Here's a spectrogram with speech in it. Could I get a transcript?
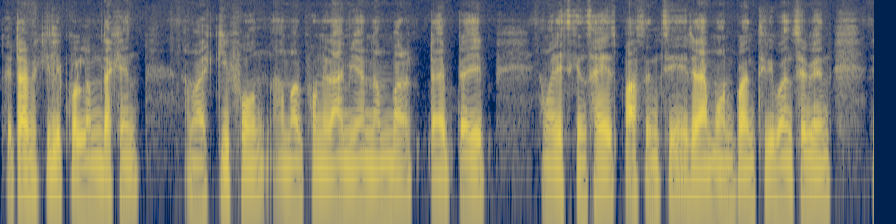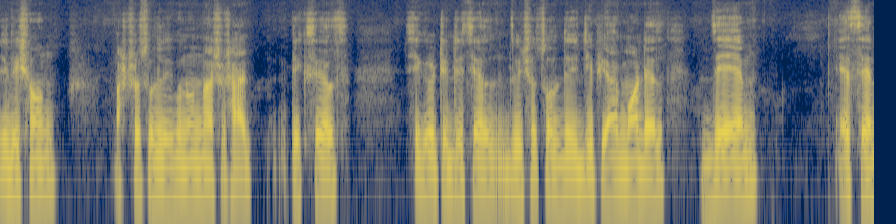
তো এটা আমি ক্লিক করলাম, দেখেন, আমার কি ফোন আমার ফোনের আইমিয়ার নাম্বার টাইপ টাইপ আমার স্ক্রিন সাইজ পাঁচ inch RAM one point three point seven রিলিশন পাঁচশো চল্লিশ গুণ নয়শো ষাট পিক্সেলস সিকিউরিটি ডিটেল দুইশো চল্লিশ DPR model J M S M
